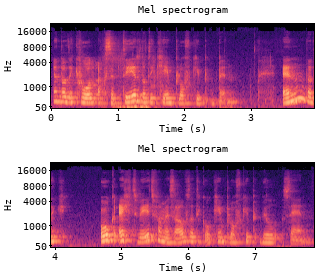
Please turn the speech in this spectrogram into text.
En dat ik gewoon accepteer dat ik geen plofkip ben. En dat ik ook echt weet van mezelf dat ik ook geen plofkip wil zijn.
